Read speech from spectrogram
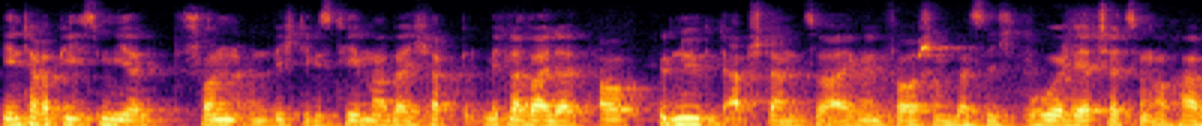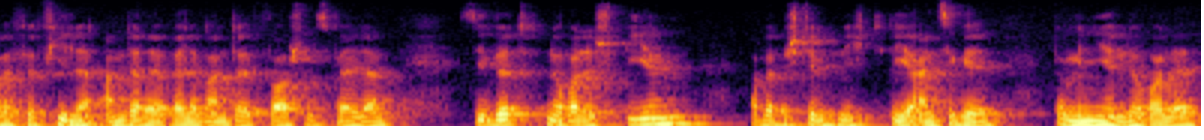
Gentherapie ist mir schon ein wichtiges Thema, aber ich habe mittlerweile auch genügend Abstand zur eigenen Forschung, dass ich hohe Wertschätzung auch habe für viele andere relevante Forschungsfelder. Sie wird eine Rolle spielen, aber bestimmt nicht die einzige dominierende Rolle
